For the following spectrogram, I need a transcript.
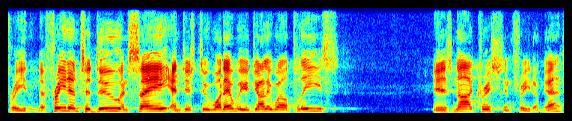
freedom. The freedom to do and say and just do whatever you jolly well please is not Christian freedom, yes?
